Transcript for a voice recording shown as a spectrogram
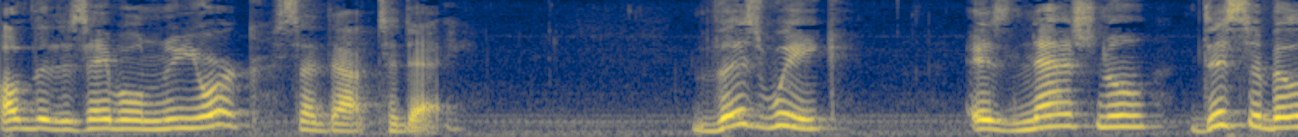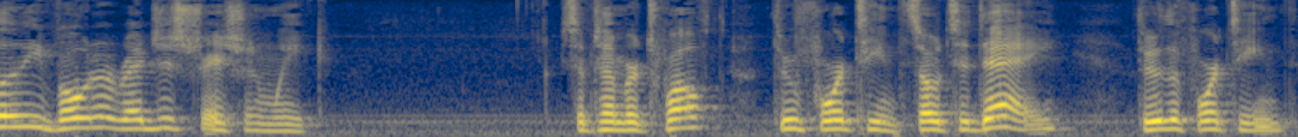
of the Disabled New York sent out today. This week is National Disability Voter Registration Week, September 12th through 14th. So today through the 14th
